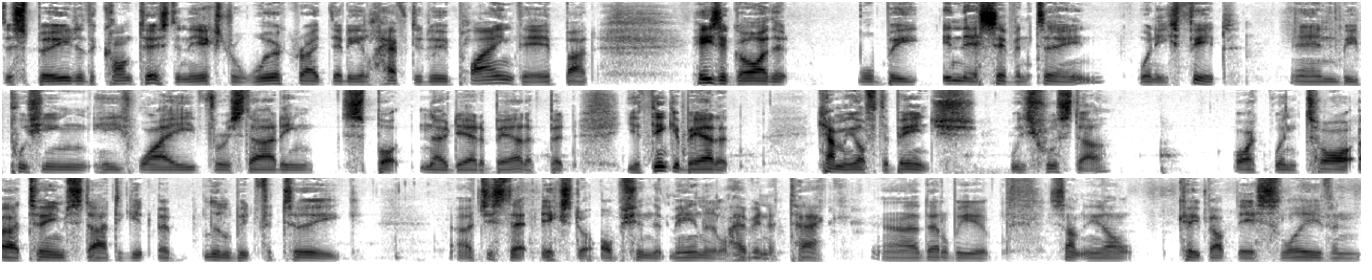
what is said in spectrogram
the speed of the contest and the extra work rate that he'll have to do playing there. But he's a guy that will be in their 17 when he's fit and be pushing his way for a starting spot, no doubt about it. But you think about it coming off the bench with Schuster, like when uh, teams start to get a little bit fatigued, uh, just that extra option that Manly will have in attack, uh, that'll be a, something they'll keep up their sleeve and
